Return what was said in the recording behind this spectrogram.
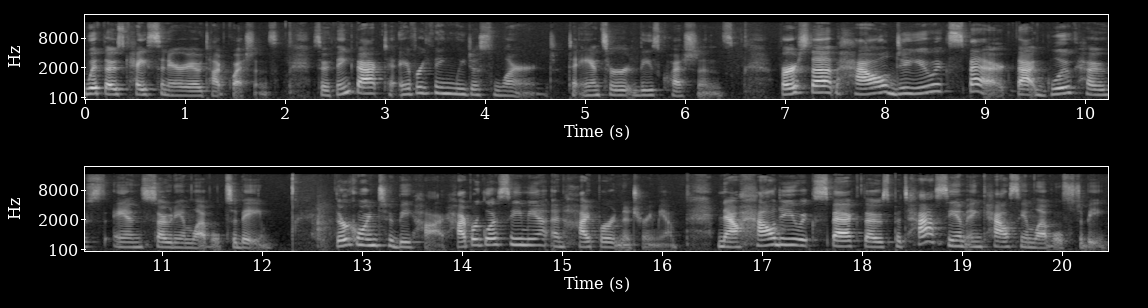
with those case scenario type questions. So think back to everything we just learned to answer these questions. First up, how do you expect that glucose and sodium level to be? they're going to be high, hyperglycemia and hypernatremia. Now, how do you expect those potassium and calcium levels to be?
